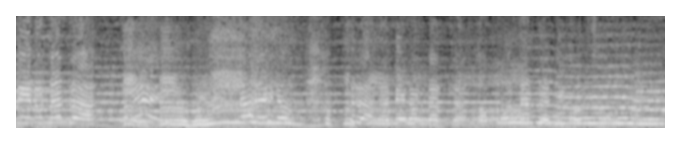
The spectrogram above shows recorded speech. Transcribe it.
నేనున్నాను రా. ఒరేయ్, నారాయణ రానా నేనున్నాను రా. అమ్మో నీకోసం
